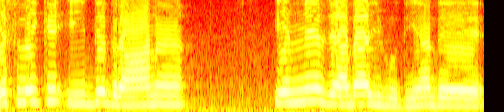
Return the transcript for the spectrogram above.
ਇਸ ਲਈ ਕਿ ਈਦ ਦੇ ਦੌਰਾਨ ਇੰਨੇ ਜ਼ਿਆਦਾ ਯਹੂਦੀਆਂ ਦੇ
